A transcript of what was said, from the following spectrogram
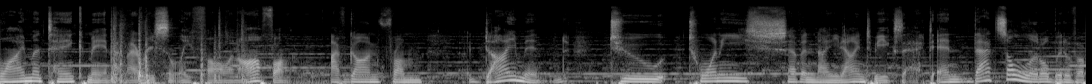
So I'm a tank main and I recently fallen off on the role. I've gone from diamond to 27.99 to be exact, and that's a little bit of a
